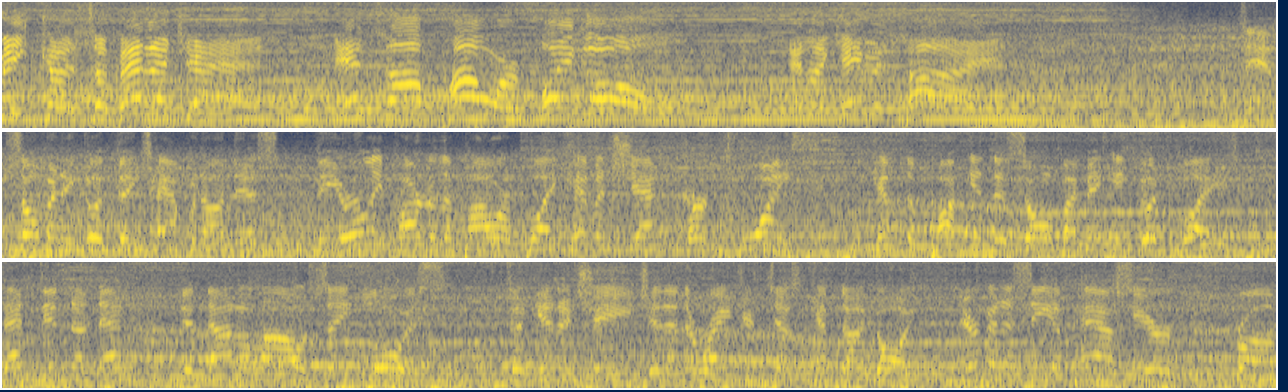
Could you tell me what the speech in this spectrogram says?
Mika Zibanejad. It's a power play goal. And the game is tied. Damn, so many good things happen on this. The early part of the power play, Kevin Shattenkirk twice kept the puck in the zone by making good plays. That didn't that did not allow St. Louis to get a change, and then the Rangers just kept on going. You're going to see a pass here from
